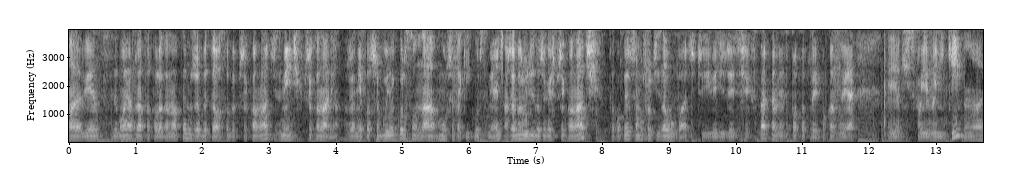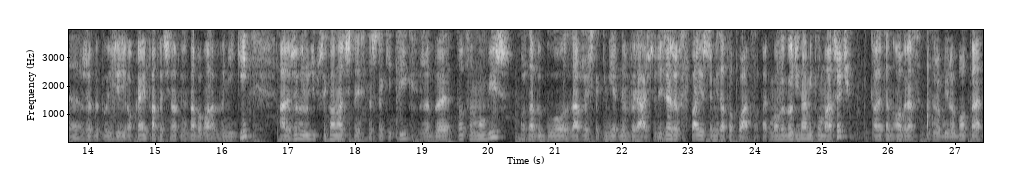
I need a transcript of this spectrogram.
no, więc moja praca polega na tym, żeby te osoby przekonać, zmienić ich przekonania, że nie potrzebuję kursu, na muszę taki kurs mieć, a żeby ludzi do czegoś przekonać, to po pierwsze muszą Ci zaufać, czyli wiedzieć, że jesteś ekspertem, więc po to tutaj pokazuję jakieś swoje wyniki, e, żeby powiedzieli, ok, facet się na tym zna, bo ma wyniki, ale żeby ludzi przekonać, to jest też taki trik, żeby to, co mówisz, można by było zawrzeć takim jednym wyrazie, czyli że w spa jeszcze mi za to płacą, tak, mogę go godzinami tłumaczyć, ale ten obraz zrobi robotę,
